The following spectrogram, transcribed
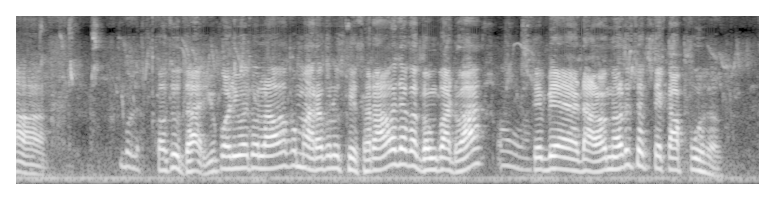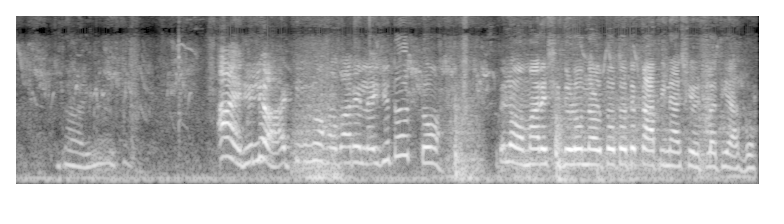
હા હા. બોલો. કશું ધાર્યું પડ્યું હોય તો લાવો કે મારા પેલું થેસર આવે છે કે ઘઉં કાઢવા? તે બે ડાળો નડું છે તે કાપવું છે? આ રહ્યો લ્યો આ ટીનો હવારે લઈ જતો તો પેલો અમારે સીધડો નડતો તો તે કાપી નાખ્યો એટલેથી આગળ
